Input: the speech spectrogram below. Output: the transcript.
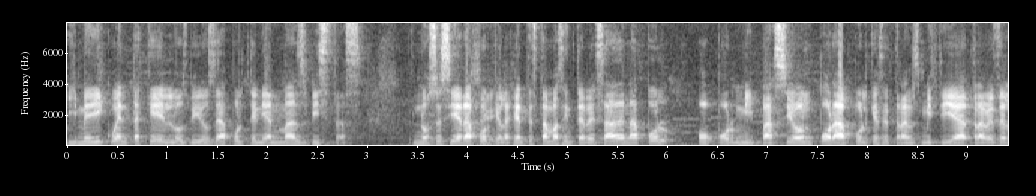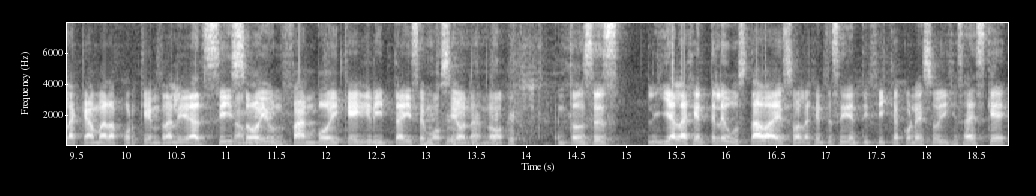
y me di cuenta que los videos de Apple tenían más vistas. No sé si era porque la gente está más interesada en Apple o por mi pasión por Apple que se transmitía a través de la cámara, porque en realidad sí soy un fanboy que grita y se emociona, ¿no? Entonces, y a la gente le gustaba eso, a la gente se identifica con eso. dije, ¿sabes qué?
